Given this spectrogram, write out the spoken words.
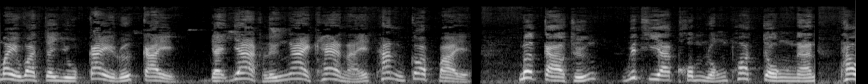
ไม่ว่าจะอยู่ใกล้หรือไกล จะยากหรือง่ายแค่ไหนท่านก็ไป เมื่อกล่าวถึง วิทยาคมหลวงพ่อจงนั้น เท่า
